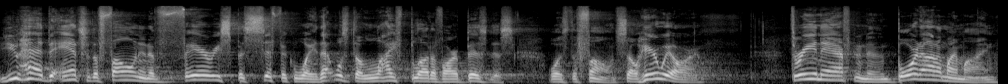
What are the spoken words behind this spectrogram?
you had to answer the phone in a very specific way. That was the lifeblood of our business, was the phone. So here we are, three in the afternoon, bored out of my mind.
